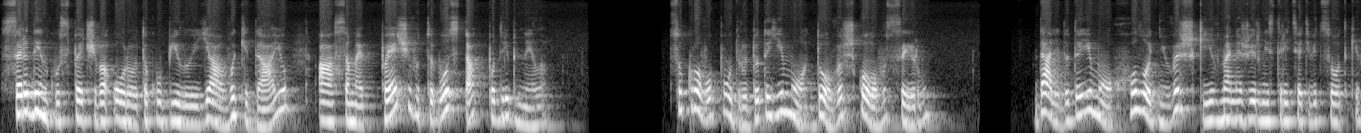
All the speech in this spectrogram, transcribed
Серединку з печива Орео таку білою я викидаю, а саме печиво ось так подрібнила. Цукрову пудру додаємо до вершкового сиру. Далі додаємо холодні вершки, в мене жирність 30%.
